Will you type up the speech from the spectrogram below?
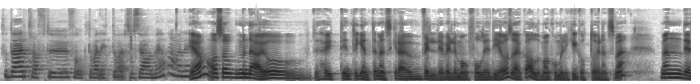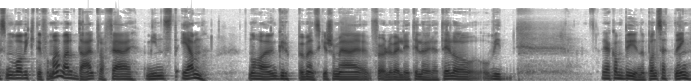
Så der traff du folk det var lett å være sosial med? da, eller? Ja, altså, men det er jo høyt intelligente mennesker er jo veldig veldig mangfoldige, de òg, så det er jo ikke alle man kommer like godt overens med. Men det som var viktig for meg, var at der traff jeg minst én. Nå har jeg en gruppe mennesker som jeg føler veldig tilhørighet til, og, vi Jeg kan begynne på en setning,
